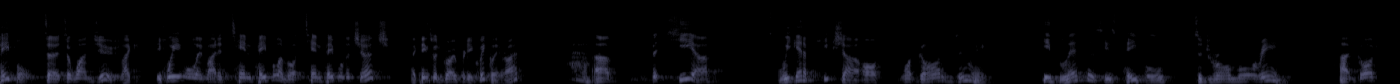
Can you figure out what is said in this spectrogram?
people to, to one Jew. Like, if we all invited 10 people and brought 10 people to church, like things would grow pretty quickly, right? Uh, but here, we get a picture of what God is doing. He blesses his people to draw more in. Uh, God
